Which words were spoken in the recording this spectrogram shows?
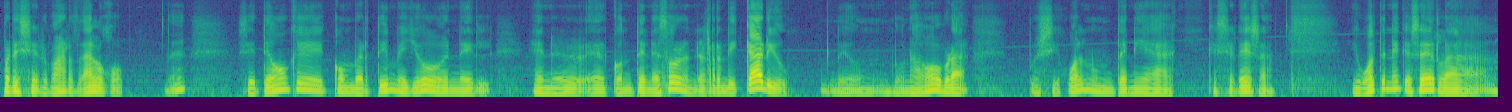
preservar de algo ¿eh? Si tengo que convertirme yo en el en el, contenedor en el relicario de, una obra pues igual no tenía que ser esa. Igual tenía que ser la,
